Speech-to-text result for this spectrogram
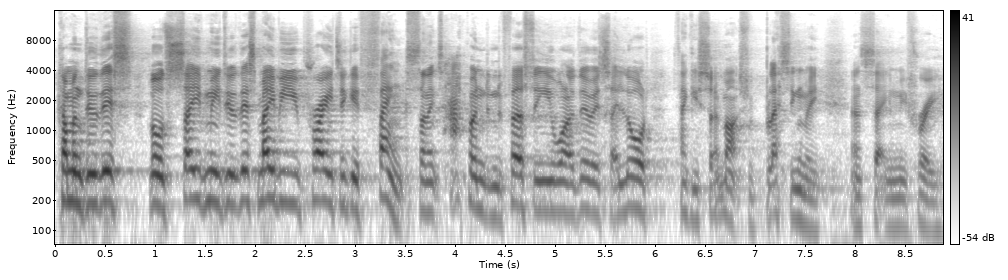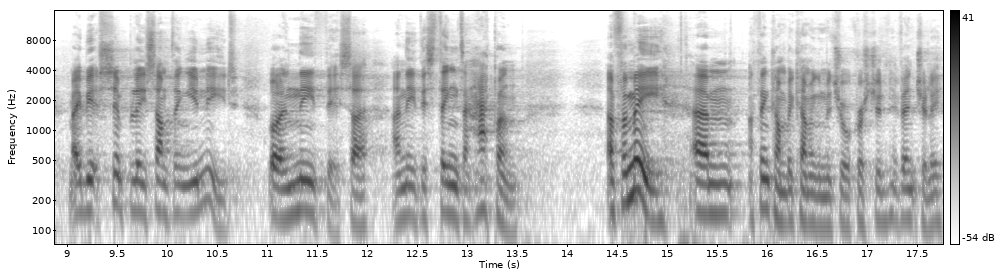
come and do this. Lord, save me, do this. Maybe you pray to give thanks. Something's happened, and the first thing you want to do is say, Lord, Thank you so much for blessing me and setting me free. Maybe it's simply something you need. Lord, I need this. I, I need this thing to happen. And for me, um, I think I'm becoming a mature Christian eventually.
